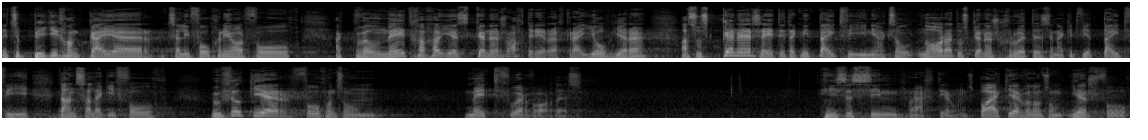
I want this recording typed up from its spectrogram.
Net so bietjie gaan kuier. Ek sal die volgende jaar volg. Ek wil net gou-gou eers kinders agter die rug kry. Jo, Here, as ons kinders het, het ek nie tyd vir U nie. Ek sal nadat ons kinders groot is en ek het weer tyd vir U, dan sal ek U volg. Hoeveel keer volg ons hom met voorwaardes? Jesus sien reg deur ons. Baie keer wil ons hom eers volg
